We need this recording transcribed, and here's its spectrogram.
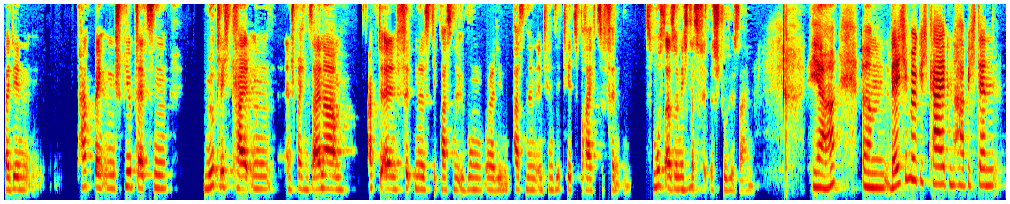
bei den Parkbänken, Spielplätzen Möglichkeiten, entsprechend seiner aktuellen Fitness die passende Übung oder den passenden Intensitätsbereich zu finden. Es muss also nicht das Fitnessstudio sein. Ja, ähm, welche Möglichkeiten habe ich denn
